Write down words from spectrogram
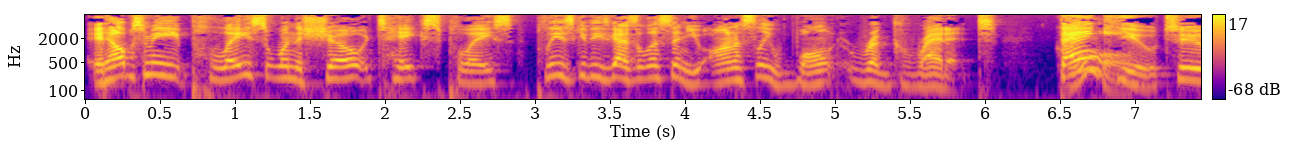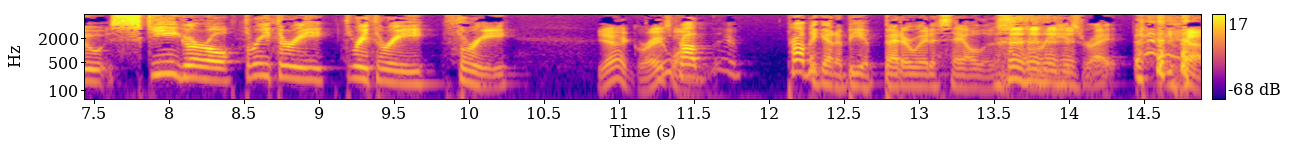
It helps me place when the show takes place. Please give these guys a listen. You honestly won't regret it. Thank Cool. you to Ski Girl three three three three three. yeah great one Probably probably got to be a better way to say all those threes, right? yeah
